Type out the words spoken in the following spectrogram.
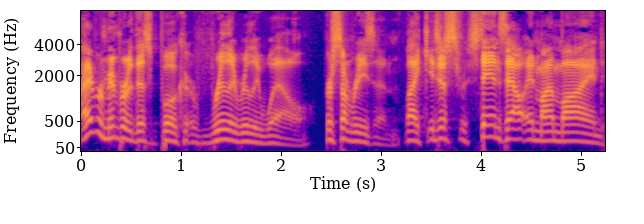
I remember this book really, really well for some reason. Like it just stands out in my mind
